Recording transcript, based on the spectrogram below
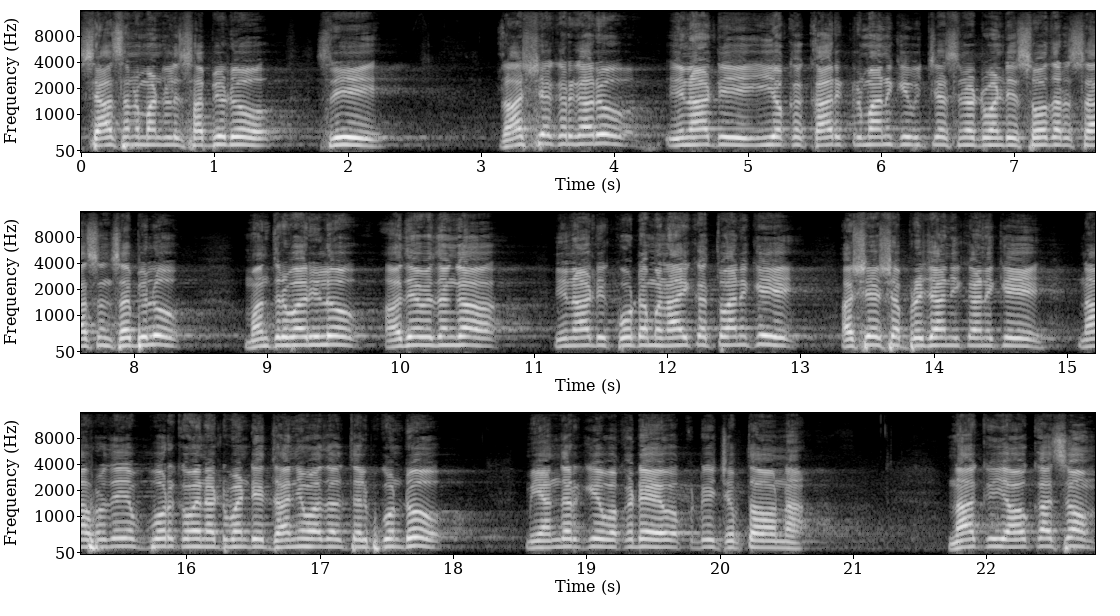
శాసన మండలి సభ్యుడు శ్రీ రాజశేఖర్ గారు ఈనాటి ఈ యొక్క కార్యక్రమానికి విచ్చేసినటువంటి సోదర శాసనసభ్యులు మంత్రివర్యులు అదేవిధంగా ఈనాటి కూటమి నాయకత్వానికి అశేష ప్రజానీకానికి నా హృదయపూర్వకమైనటువంటి ధన్యవాదాలు తెలుపుకుంటూ మీ అందరికీ ఒకటే ఒకటి చెప్తా ఉన్నా. నాకు ఈ అవకాశం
